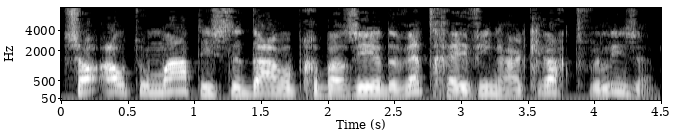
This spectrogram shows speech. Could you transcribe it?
zou automatisch de daarop gebaseerde wetgeving haar kracht verliezen.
